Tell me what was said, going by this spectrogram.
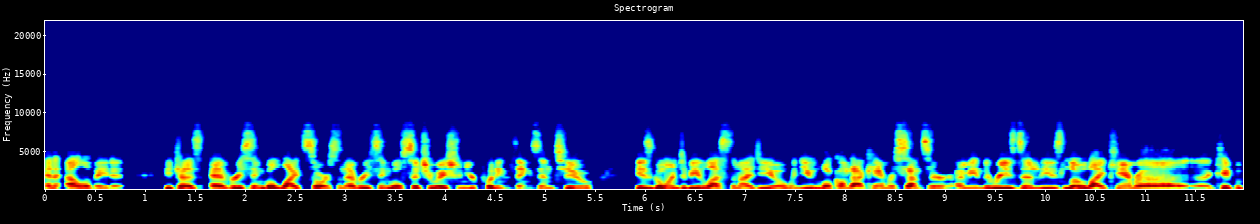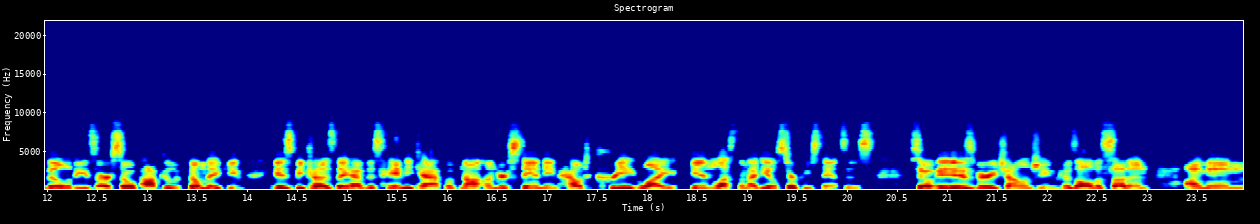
and elevate it because every single light source and every single situation you're putting things into is going to be less than ideal when you look on that camera sensor. I mean, the reason these low light camera uh, capabilities are so popular filmmaking is because they have this handicap of not understanding how to create light in less than ideal circumstances. So it is very challenging because all of a sudden I'm in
